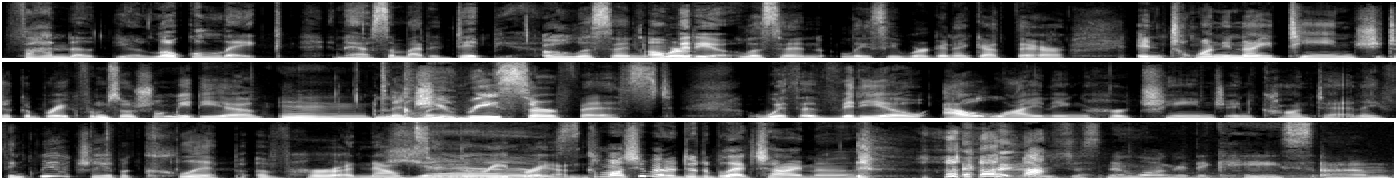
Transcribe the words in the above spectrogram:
find a, your local lake and have somebody dip you. Oh, listen. On video. Listen, Laci, we're going to get there. In 2019, she took a break from social media. Mm, And then she resurfaced with a video outlining her change in content. And I think we actually have a clip of her announcing the rebrand. Come on, she better do the Blac Chyna. that is just no longer the case. Um,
